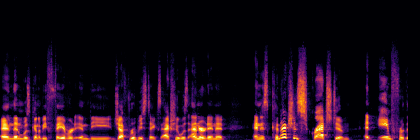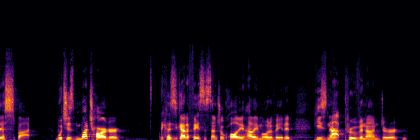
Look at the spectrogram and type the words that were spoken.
and then was going to be favored in the Jeff Ruby Stakes. Actually, was entered in it, and his connection scratched him and aimed for this spot, which is much harder because he's got to face Essential Quality Highly Motivated. He's not proven on dirt.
